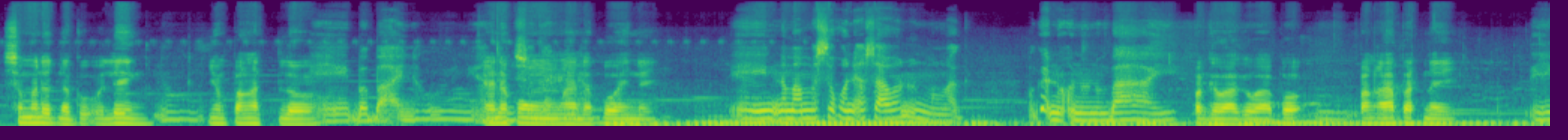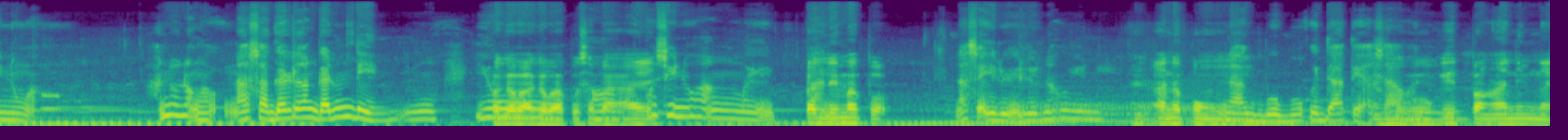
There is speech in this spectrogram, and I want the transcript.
Sumunod, nag-uuling. yung, Yung pangatlo, eh, babae na ho yun. ano pong hanap buhay na Eh, namamasukan ni asawa nun, mga pag ano-ano ng bahay. Paggawa-gawa po. Mm, Pang-apat na eh, nung, ano lang, nasa gar lang, ganun din. Yung, Paggawa-gawa po sa oh, bahay. kung sino ang may, Panlima po. nasa Iloilo na ho yun eh. Ano pong Nagbubukid dati asawa niya. bukid, pang-anim na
